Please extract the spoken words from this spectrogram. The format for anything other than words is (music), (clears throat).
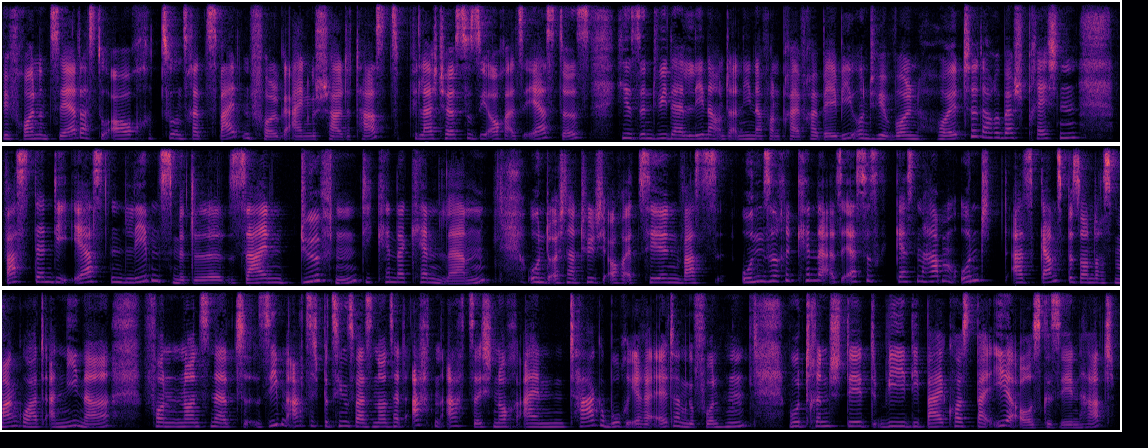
Wir freuen uns sehr, dass du auch zu unserer zweiten Folge eingeschaltet hast. Vielleicht hörst du sie auch als erstes. Hier sind wieder Lena und Anina von Preifrei Baby und wir wollen heute darüber sprechen, was denn die ersten Lebensmittel sein dürfen, die Kinder kennenlernen und euch natürlich auch erzählen, was unsere Kinder als erstes gegessen haben. Und als ganz besonderes Mango hat Anina von 1987 bzw. 1988 noch ein Tagebuch ihrer Eltern gefunden, wo drin steht, wie die Beikost bei ihr ausgesehen hat.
